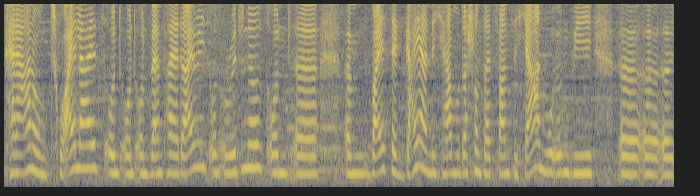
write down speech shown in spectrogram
keine Ahnung, Twilights und, und, und Vampire Diaries und Originals und äh, ähm, Weiß der Geier nicht haben und das schon seit 20 Jahren, wo irgendwie äh, äh, äh,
